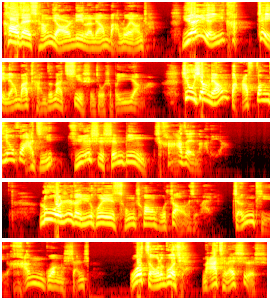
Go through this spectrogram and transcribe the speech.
靠在墙角立了两把洛阳铲，远远一看，这两把铲子那气势就是不一样啊，就像两把方天画戟绝世神兵插在那里呀。落日的余晖从窗户照了进来，整体寒光闪闪。我走了过去，拿起来试试，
